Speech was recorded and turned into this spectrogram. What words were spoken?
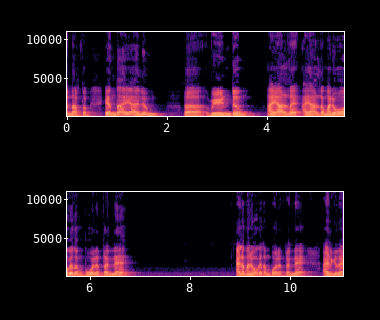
എന്നർത്ഥം. എന്തായാലും വീണ്ടും അയാളുടെ അയാളുടെ മനോഗതം പോലെ തന്നെ അയാളുടെ മനോഗതം പോലെ തന്നെ അയാൾക്ക്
